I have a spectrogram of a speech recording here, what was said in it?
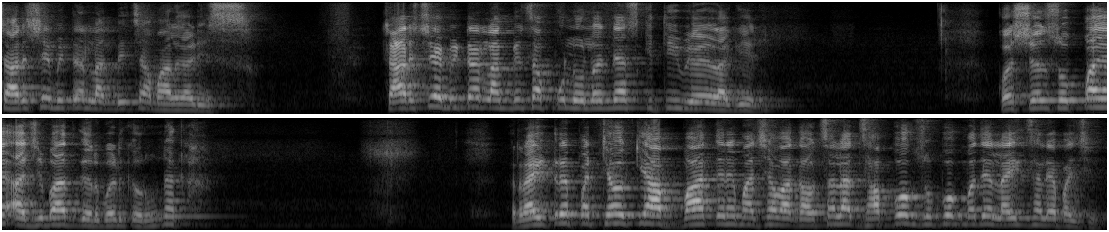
चारशे मीटर लांबीच्या मालगाडीस चारशे मीटर लांबीचा पूल ओलांडण्यास किती वेळ लागेल? क्वेश्चन सोपा आहे अजिबात गडबड करू नका. रायटर रे पठ्याव की आप बात रे माझ्या वागाव चला झापोक झोपोकमध्ये लाईक झाल्या पाहिजे.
